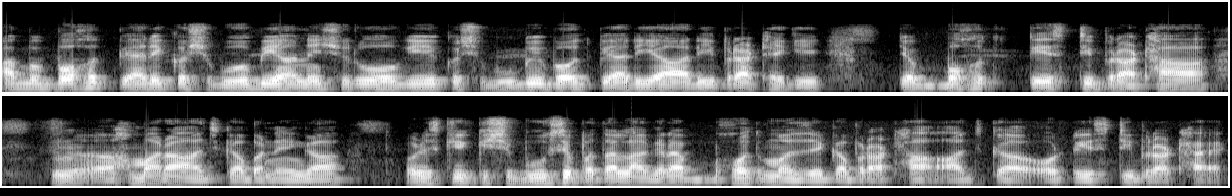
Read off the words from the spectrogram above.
अब बहुत प्यारी खुशबू भी आनी शुरू होगी, खुशबू भी बहुत प्यारी आ रही पराठे की जो बहुत टेस्टी पराठा हमारा आज का बनेगा। और इसकी खुशबू से पता लग रहा है, बहुत मज़े का पराठा आज का और टेस्टी पराठा है।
